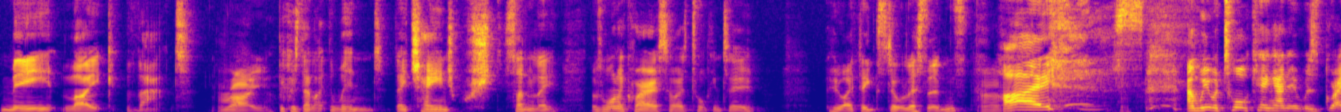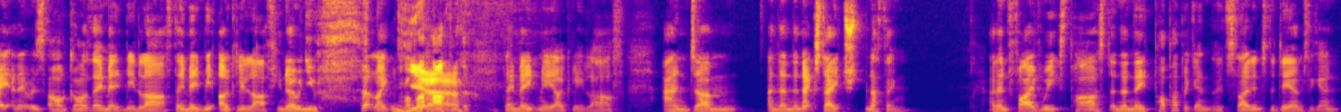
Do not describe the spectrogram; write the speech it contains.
me like that Right. because they're like the wind. They change whoosh, suddenly. There was one Aquarius who I was talking to, who I think still listens. Hi. and we were talking, and it was great. And it was oh god, they made me laugh. They made me ugly laugh. You know when you like proper Yeah. half of the, they made me ugly laugh. And um and then the next day nothing. And then five weeks passed, and then they'd pop up again. They'd slide into the DMs again,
